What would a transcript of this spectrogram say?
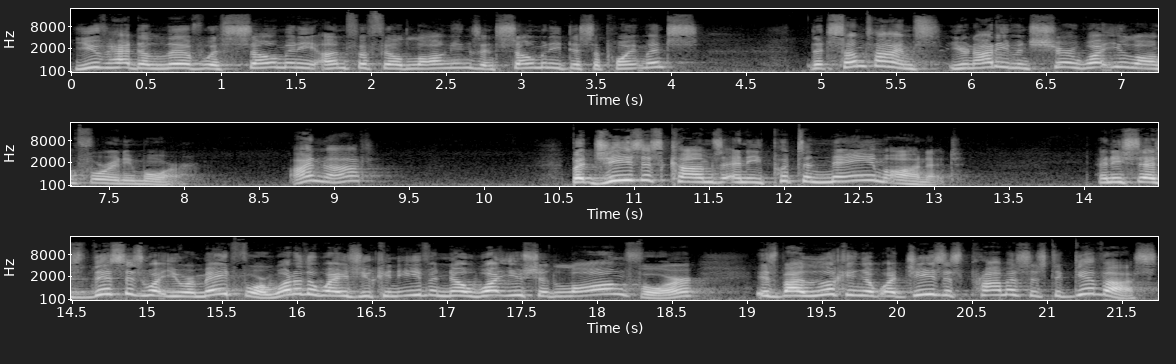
you've had to live with so many unfulfilled longings and so many disappointments that sometimes you're not even sure what you long for anymore. I'm not. But Jesus comes and he puts a name on it. And he says, This is what you were made for. One of the ways you can even know what you should long for is by looking at what Jesus promises to give us.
